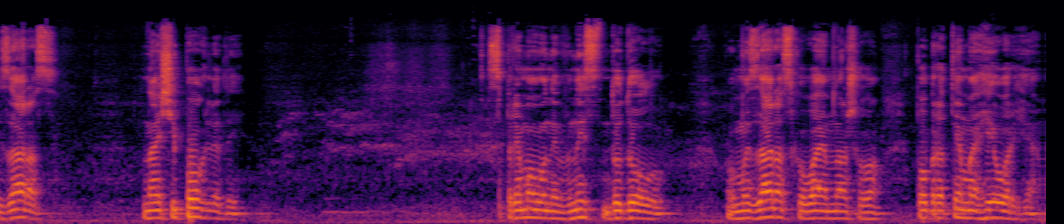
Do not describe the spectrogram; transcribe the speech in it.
І зараз наші погляди спрямовані вниз додолу. Бо Ми зараз ховаємо нашого побратима Георгія.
